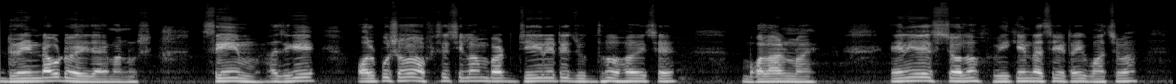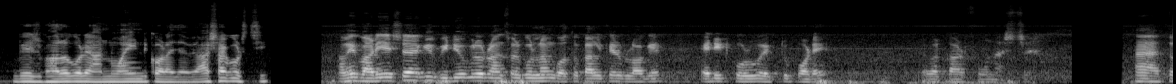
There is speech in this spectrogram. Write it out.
ড্রেন্ড আউট হয়ে যায় মানুষ। সেম আজকে অল্প সময় অফিসে ছিলাম বাট যে রেটে যুদ্ধ হয়েছে, বলার নয়। এনিওয়েজ চলো উইকেন্ড আছে, এটাই বাঁচবা। বেশ ভালো করে আনওয়াইন্ড করা যাবে, আশা করছি। আমি বাড়ি এসে আগে ভিডিওগুলো ট্রান্সফার করলাম গতকালকের ব্লগে এডিট করব একটু পরে। এবার কার ফোন আসছে? হ্যাঁ তো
